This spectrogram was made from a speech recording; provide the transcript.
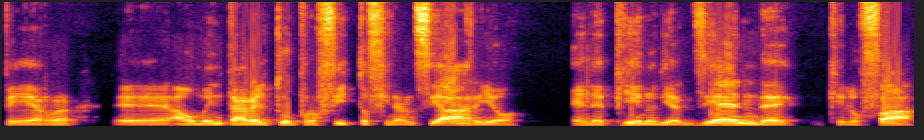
per eh, aumentare il tuo profitto finanziario. Ed è pieno di aziende che lo fa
